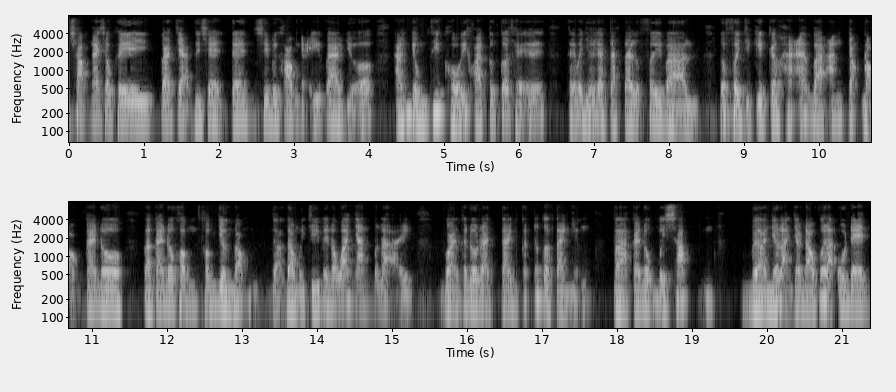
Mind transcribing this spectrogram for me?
sau, ngay sau khi va chạm thì xe, tên không nhảy vào giữa hắn dùng thiết khối khóa cứng cơ thể thể và giữ chặt chặt tay Luffy và Luffy chỉ kịp kêu hả và ăn chọn đòn của Kaido và Kaido không không dừng động đồng vị trí vì nó quá nhanh với lại và Kaido ra tay một cách rất là tàn nhẫn. Và Kaido cũng bị sốc. Và nhớ lại giao đấu với lại Oden.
